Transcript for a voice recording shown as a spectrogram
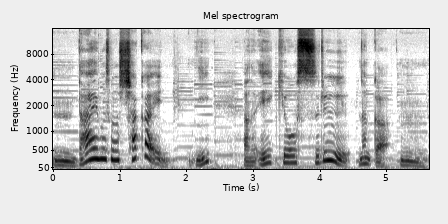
うん、だいぶその社会にあの影響するなんか、うん、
